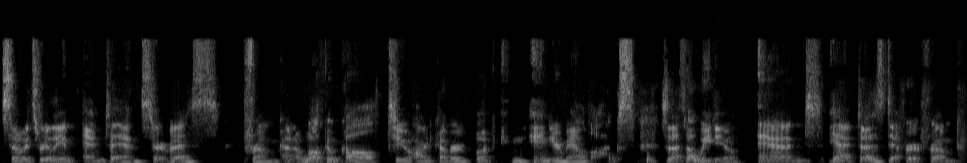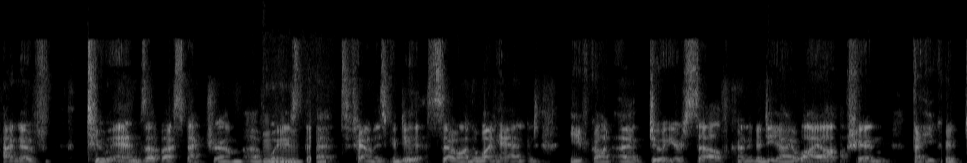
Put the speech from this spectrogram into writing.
So, it's really an end to end service from kind of welcome call to hardcover book in, in, your mailbox. So that's what we do. And yeah, it does differ from kind of two ends of a spectrum of mm-hmm. ways that families can do this. So, on the one hand, you've got a do it yourself kind of a DIY option that you could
